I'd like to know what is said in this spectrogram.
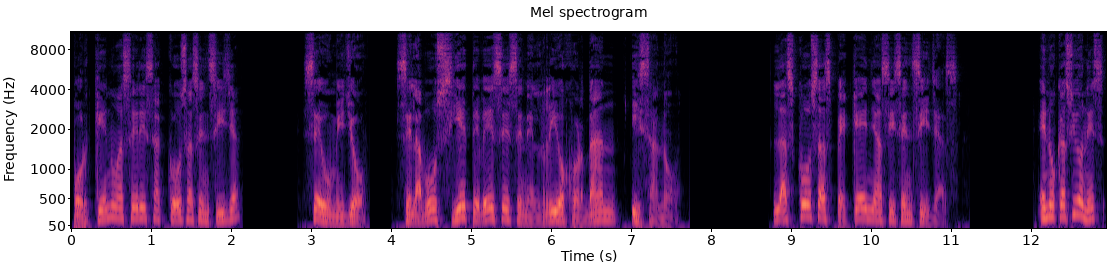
¿por qué no hacer esa cosa sencilla? Se humilló, se lavó siete veces en el río Jordán y sanó. Las cosas pequeñas y sencillas. En ocasiones,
